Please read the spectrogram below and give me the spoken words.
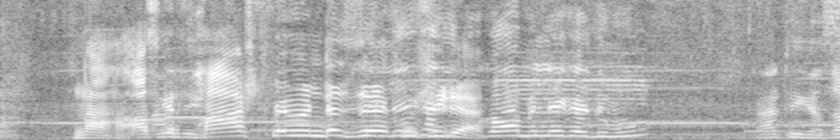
না না আজকে ফার্স্ট পেমেন্টে যে খুশিটা। আমি লেগে দিব। হ্যাঁ ঠিক আছে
